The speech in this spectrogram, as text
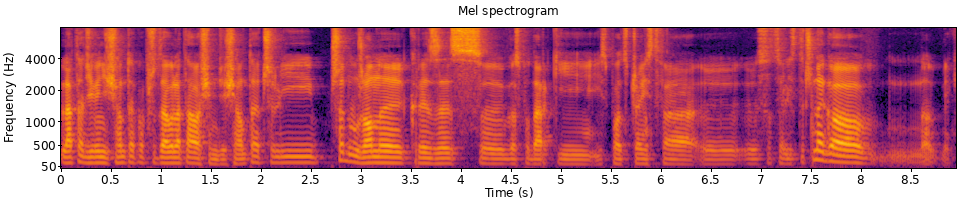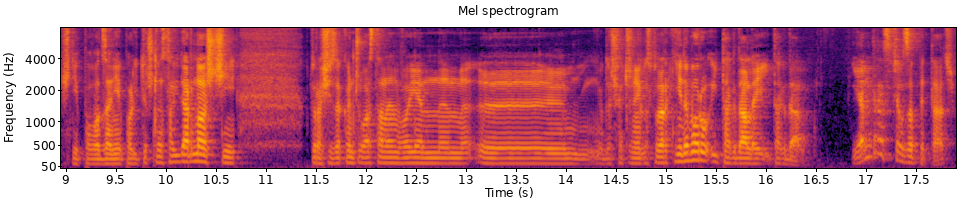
lata 90. poprzedzały lata 80., czyli przedłużony kryzys gospodarki i społeczeństwa socjalistycznego, no, jakieś niepowodzenie polityczne Solidarności, która się zakończyła stanem wojennym, yy, doświadczenie gospodarki niedoboru i tak dalej, i tak dalej. Ja bym teraz chciał zapytać,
